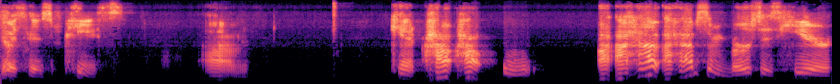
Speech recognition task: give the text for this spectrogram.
yes. with His peace. Um, can how how I, I have I have some verses here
